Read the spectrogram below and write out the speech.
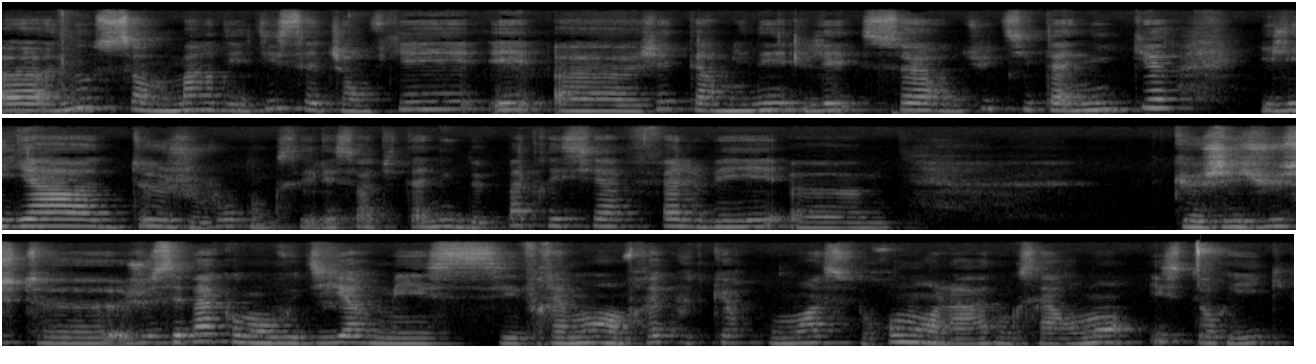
Euh, nous sommes mardi 17 janvier et euh, j'ai terminé Les Sœurs du Titanic il y a deux jours. Donc c'est Les Sœurs du Titanic de Patricia Falvé que j'ai juste, je sais pas comment vous dire, mais c'est vraiment un vrai coup de cœur pour moi ce roman-là. Donc c'est un roman historique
